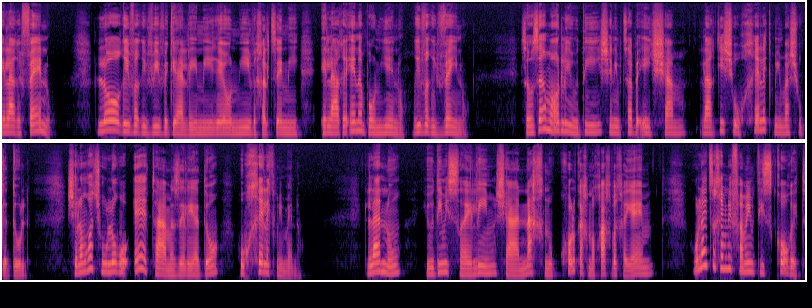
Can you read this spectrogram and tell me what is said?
אלא רפאנו. לא ריבה ריבי וגאלני, ראוני וחלצני, אלא ראנה בעוניינו, ריבה ריבנו. זה עוזר מאוד ליהודי שנמצא באי שם, להרגיש שהוא חלק ממשהו גדול, שלמרות שהוא לא רואה את העם הזה לידו, הוא חלק ממנו. לנו, יהודים ישראלים, שהאנחנו כל כך נוכח בחייהם, אולי צריכים לפעמים תזכורת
